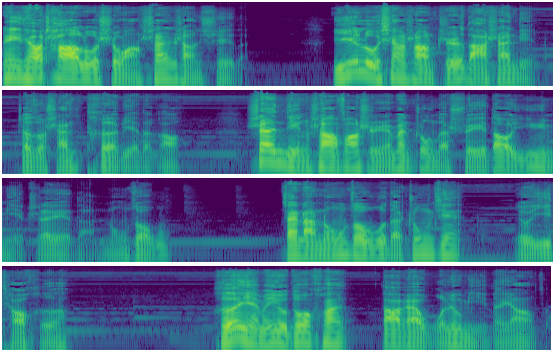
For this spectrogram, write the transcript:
那条岔路是往山上去的，一路向上直达山顶。这座山特别的高，山顶上方是人们种的水稻、玉米之类的农作物，在那农作物的中间有一条河。河也没有多宽，大概五六米的样子，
